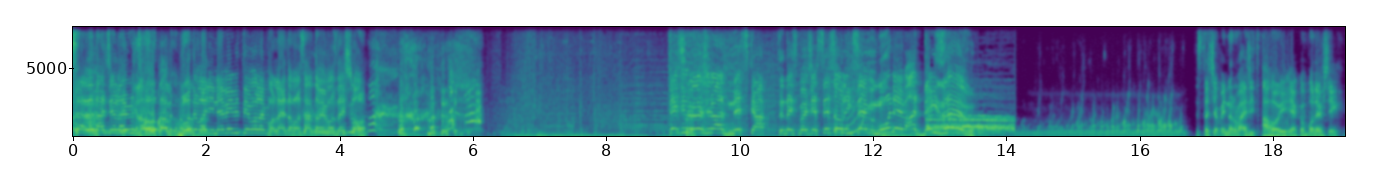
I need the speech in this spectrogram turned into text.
Sa natáčel na to YouTube. má O tom ani nevím, ty vole. Podle toho Sartovi moc nešlo. Teď si budeme žrát dneska, jsem tady společně se Solixem, Moonem a Dazerem. Stačí by normálně říct ahoj, jako ode všech.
